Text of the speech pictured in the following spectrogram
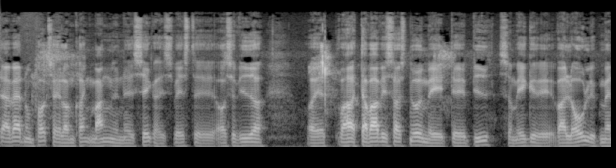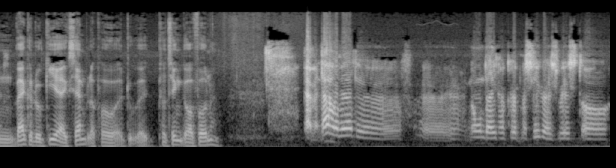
der har været nogle påtaler omkring manglende sikkerhedsveste og så videre. Og jeg var, der var vist også noget med et øh, bid, som ikke øh, var lovligt. Men hvad kan du give af eksempler på, du, på ting, du har fundet? Jamen, der har været øh, øh, nogen, der ikke har kørt med sikkerhedsvest, og,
